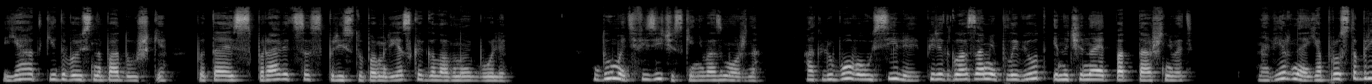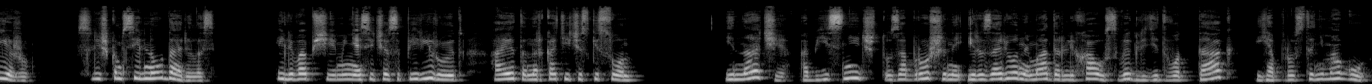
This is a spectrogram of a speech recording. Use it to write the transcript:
Я откидываюсь на подушке, пытаясь справиться с приступом резкой головной боли. Думать физически невозможно. От любого усилия перед глазами плывет и начинает подташнивать. Наверное, я просто брежу. Слишком сильно ударилась. Или вообще меня сейчас оперируют, а это наркотический сон. Иначе объяснить, что заброшенный и разоренный Мадерли Хаус выглядит вот так, я просто не могу.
